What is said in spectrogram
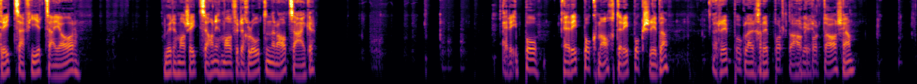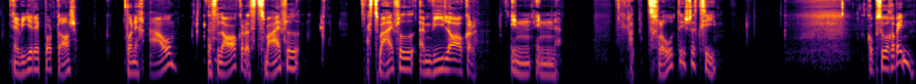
13, 14 Jahre. Würde ich mal schätzen, habe ich mal für den Klotener Anzeiger ein Repo, ein Repo gemacht, ein Repo geschrieben. Repo gleich Reportage. Reportage, ja. Eine Weinreportage, wo ich auch ein Lager, ein Zweifel, ein Zweifel, ein Weinlager in, in ich glaube, das Klot ist das gewesen. Besuchen bin.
